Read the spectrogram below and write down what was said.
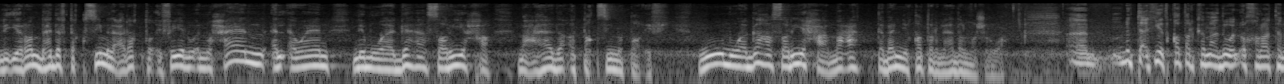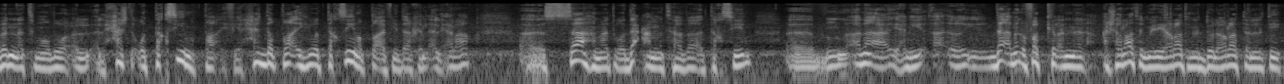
لإيران بهدف تقسيم العراق طائفيا وأنه حان الأوان لمواجهة صريحة مع هذا التقسيم الطائفي ومواجهة صريحة مع تبني قطر لهذا المشروع؟ بالتأكيد قطر كما دول أخرى تبنت موضوع ال- الحشد والتقسيم الطائفي، الحشد الطائفي والتقسيم الطائفي داخل العراق آه، ساهمت ودعمت هذا التقسيم. آه، أنا يعني آه، دائما أفكر أن عشرات المليارات من الدولارات التي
